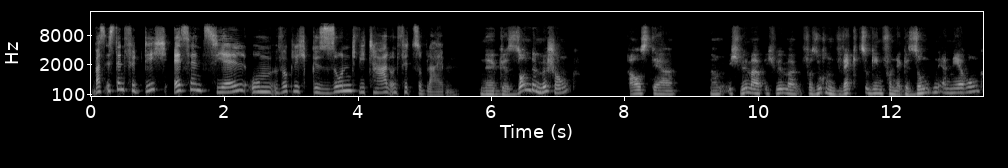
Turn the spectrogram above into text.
Was ist denn für dich essentiell, um wirklich gesund, vital und fit zu bleiben? Eine gesunde Mischung aus der, ähm, ich, will mal, ich will mal versuchen, wegzugehen von der gesunden Ernährung.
